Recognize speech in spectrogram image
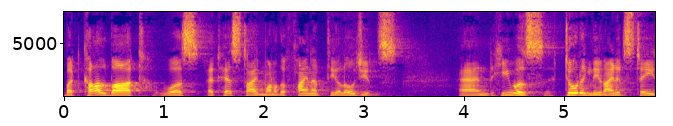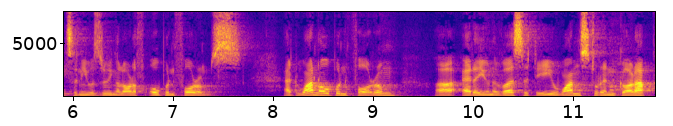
but Karl Barth was at his time one of the finer theologians. And he was touring the United States and he was doing a lot of open forums. At one open forum uh, at a university, one student got up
